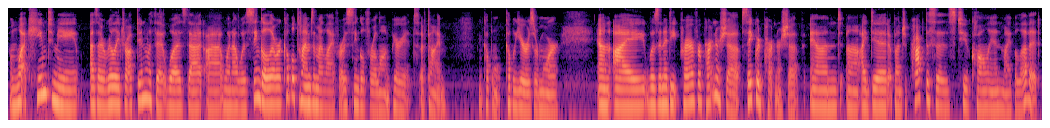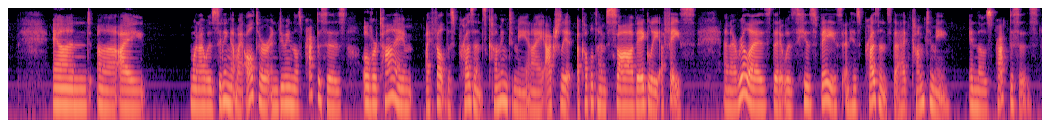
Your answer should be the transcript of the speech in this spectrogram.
And what came to me as I really dropped in with it was that uh, when I was single, there were a couple times in my life where I was single for a long periods of time, a couple couple years or more, and I was in a deep prayer for partnership, sacred partnership, and uh, I did a bunch of practices to call in my beloved, and uh, I, when I was sitting at my altar and doing those practices over time, I felt this presence coming to me, and I actually a couple times saw vaguely a face. And I realized that it was his face and his presence that had come to me in those practices.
